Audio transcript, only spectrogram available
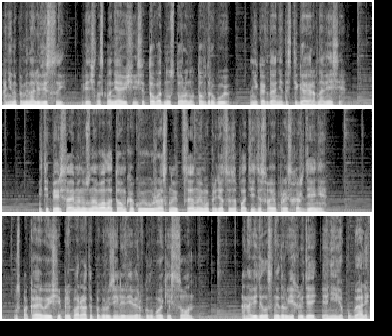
Они напоминали весы, вечно склоняющиеся то в одну сторону, то в другую, никогда не достигая равновесия. И теперь Саймон узнавал о том, какую ужасную цену ему придется заплатить за свое происхождение – Успокаивающие препараты погрузили Ривер в глубокий сон. Она видела сны других людей, и они ее пугали.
